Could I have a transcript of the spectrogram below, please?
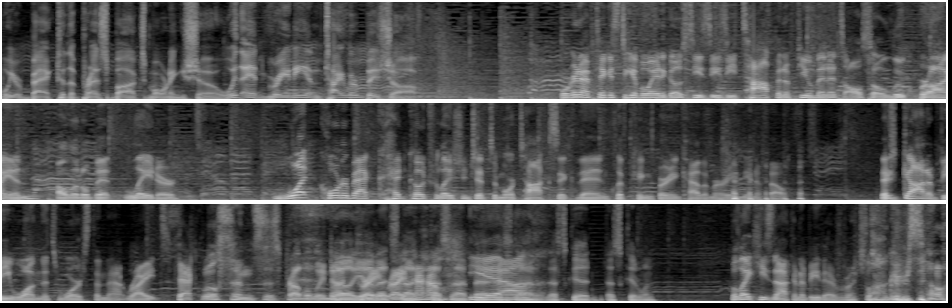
We're back to the Press Box Morning Show with Ed Graney and Tyler Bischoff. We're gonna have tickets to give away to go see ZZ Top in a few minutes. Also, Luke Bryan a little bit later. What quarterback head coach relationships are more toxic than Cliff Kingsbury and Kyler Murray in the NFL? There's got to be one that's worse than that, right? Zach Wilson's is probably not well, yeah, great that's right not now. that's not bad. Yeah. That's, not, that's good. That's a good one. But like, he's not going to be there for much longer. So,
